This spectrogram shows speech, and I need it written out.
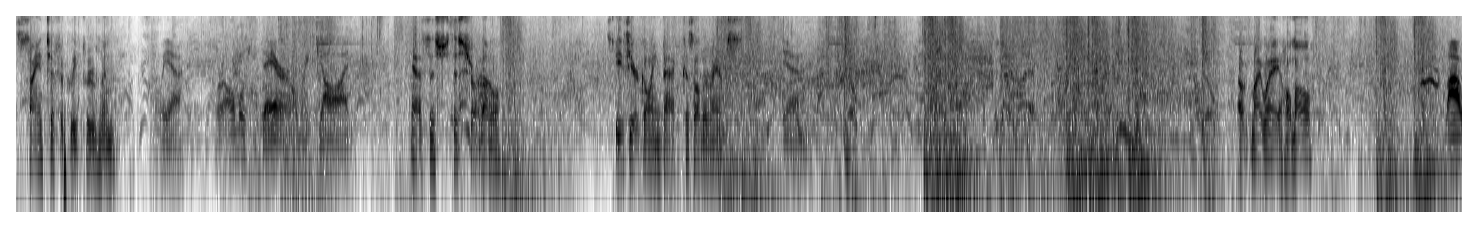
Scientifically proven. Oh yeah. We're almost there. Oh my god. Yeah, it's this, this short level. It's easier going back because all the ramps. Yeah. We got a hunter. Out my way, homo. Wow.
